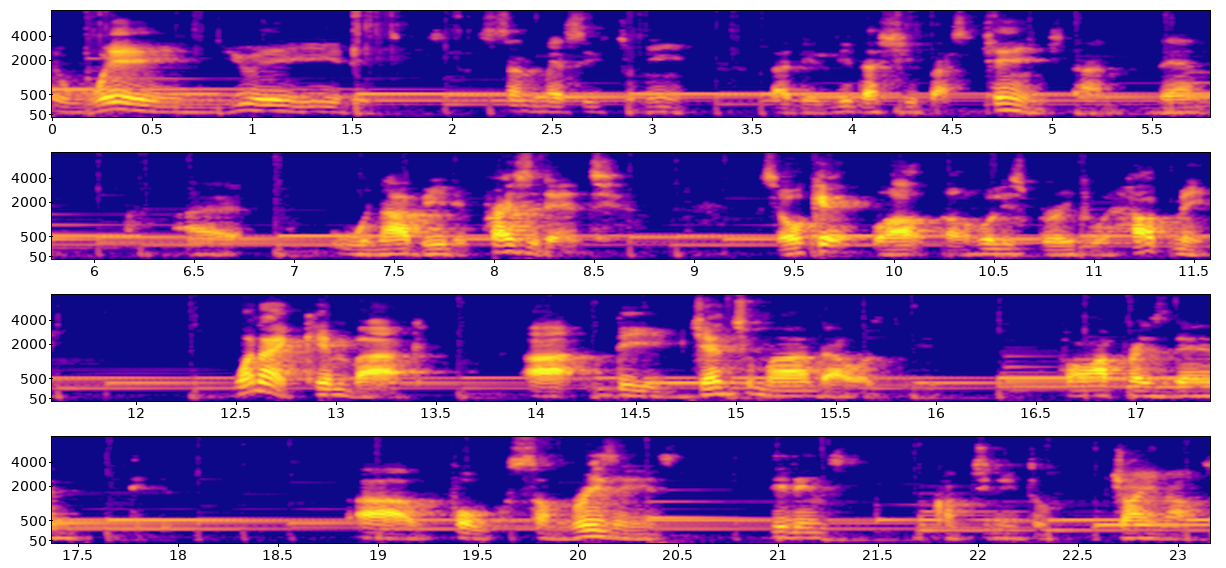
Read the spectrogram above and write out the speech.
away in UAE. They sent message to me that the leadership has changed, and then I will now be the president. So okay, well, the Holy Spirit will help me. When I came back, uh, the gentleman that was the former president, uh, for some reasons, didn't continue to join us.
